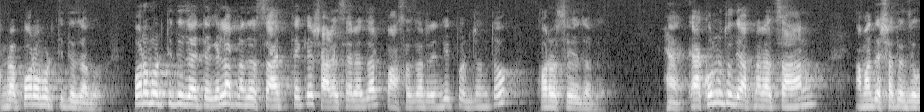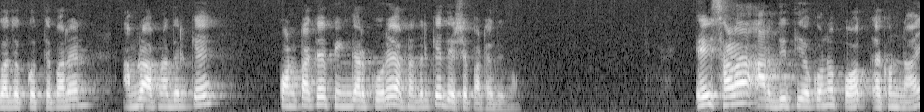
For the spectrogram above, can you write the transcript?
আমরা পরবর্তীতে যাব। পরবর্তীতে যাইতে গেলে আপনাদের চার থেকে সাড়ে চার হাজার, পাঁচ হাজার রেঞ্জিত পর্যন্ত খরচ হয়ে যাবে। হ্যাঁ এখনও যদি আপনারা চান, আমাদের সাথে যোগাযোগ করতে পারেন, আমরা আপনাদেরকে কন্টাক্টে ফিঙ্গার করে আপনাদেরকে দেশে পাঠিয়ে দেব। এই ছাড়া আর দ্বিতীয় কোনো পথ এখন নাই।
